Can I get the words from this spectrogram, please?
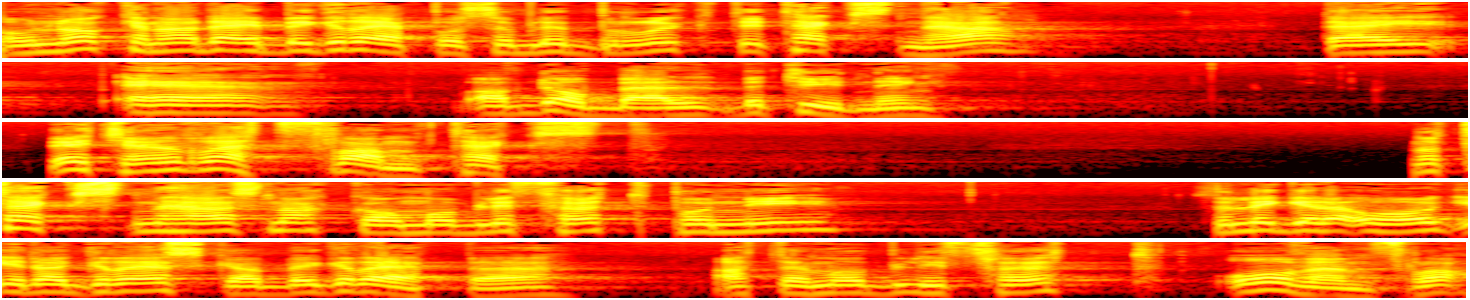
Og Noen av de begrepene som blir brukt i teksten, her, de er av dobbel betydning. Det er ikke en rett fram tekst. Når teksten her snakker om å bli født på ny, så ligger det òg i det greske begrepet at en må bli født ovenfra.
